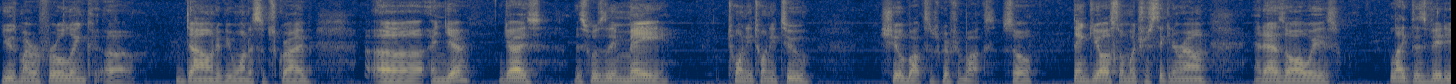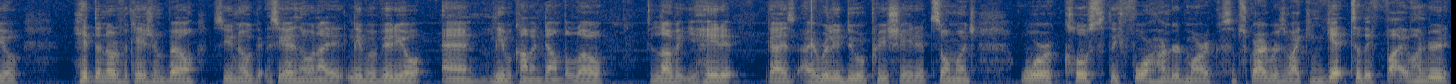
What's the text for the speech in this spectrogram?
use my referral link uh, down if you want to subscribe. Uh, and yeah, guys, this was the May 2022 Shieldbox subscription box. So thank you all so much for sticking around. And as always, like this video, hit the notification bell so you know so you guys know when I leave a video and leave a comment down below. You love it, you hate it. Guys, I really do appreciate it so much. We're close to the 400 mark subscribers. If I can get to the 500,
